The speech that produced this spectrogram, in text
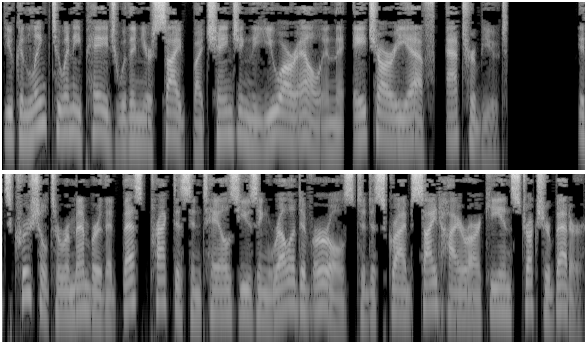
You can link to any page within your site by changing the URL in the href attribute. It's crucial to remember that best practice entails using relative URLs to describe site hierarchy and structure better.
